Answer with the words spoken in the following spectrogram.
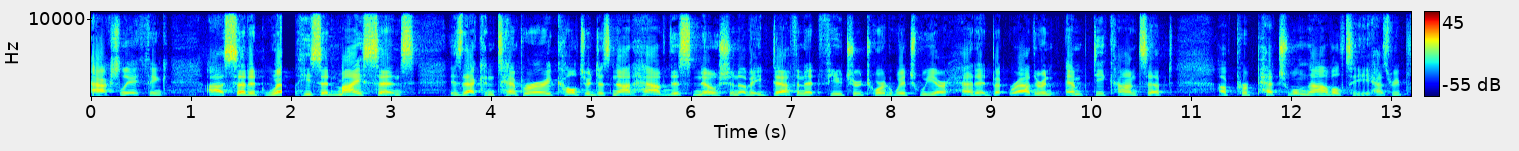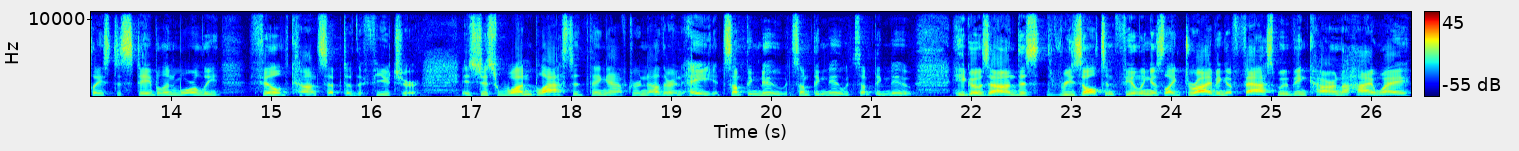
actually, I think, uh, said it well. He said, My sense is that contemporary culture does not have this notion of a definite future toward which we are headed, but rather an empty concept of perpetual novelty has replaced a stable and morally filled concept of the future. It's just one blasted thing after another, and hey, it's something new, it's something new, it's something new. He goes on, this resultant feeling is like driving a fast moving car on the highway.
